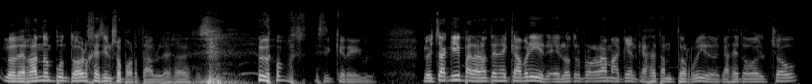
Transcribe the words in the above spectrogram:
Lo de random.org es insoportable, ¿sabes? Es, pues, es increíble. Lo he hecho aquí para no tener que abrir el otro programa aquel que hace tanto ruido y que hace todo el show,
